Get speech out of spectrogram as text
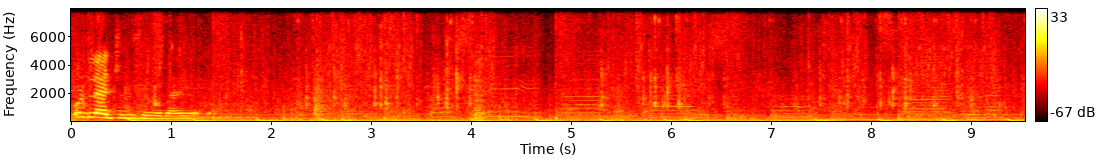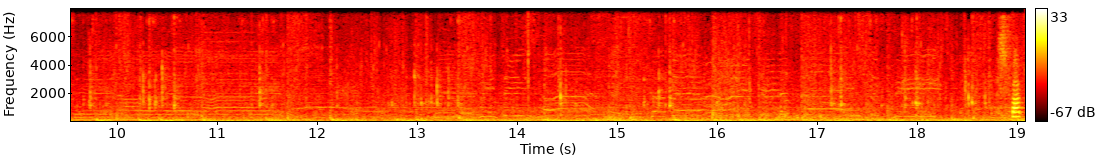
und Legends überlege. Es fuckt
